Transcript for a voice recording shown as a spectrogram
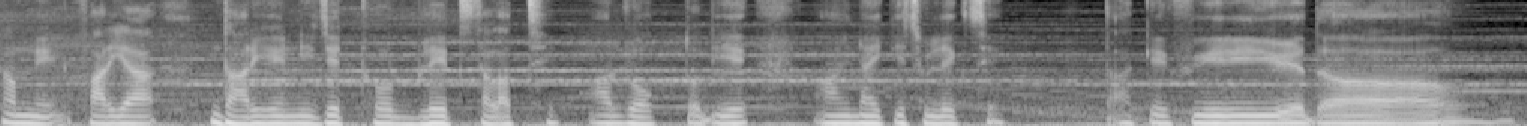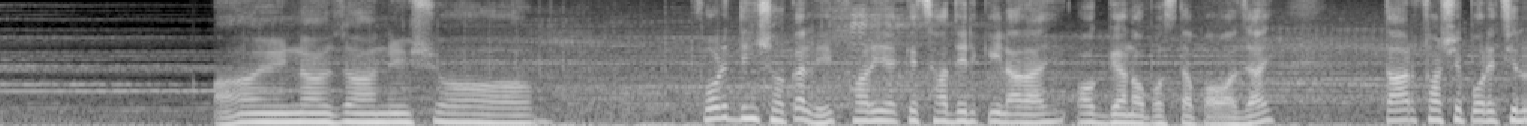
সামনে ফারিয়া দাঁড়িয়ে নিজের ঠোঁট ব্লেড চালাচ্ছে আর রক্ত দিয়ে আয়নায় কিছু লিখছে, তাকে ফিরিয়ে দাও। আয়না জানে সব। পরের দিন সকালে ফারিয়াকে ছাদের কিনারায় অজ্ঞান অবস্থা পাওয়া যায়। তার ফাঁসে পড়েছিল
